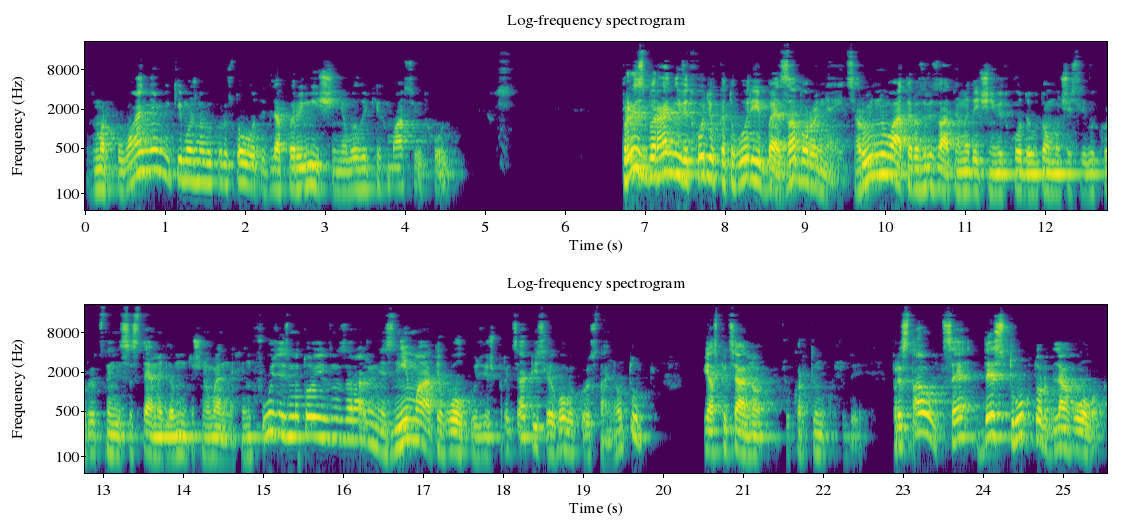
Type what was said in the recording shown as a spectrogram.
з маркуванням, які можна використовувати для переміщення великих мас відходів. При збиранні відходів категорії Б забороняється руйнувати, розрізати медичні відходи, у тому числі використані системи для внутрішньовенних інфузій з метою їх зараження, знімати голку зі шприця після його використання. Отут я спеціально цю картинку сюди приставив. Це деструктор для голок,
